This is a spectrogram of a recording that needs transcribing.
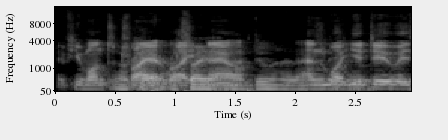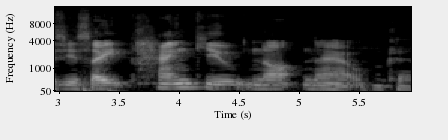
If you want to try Okay, it right try it, now, doing it, and what you do is you say, "Thank you, not now." okay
